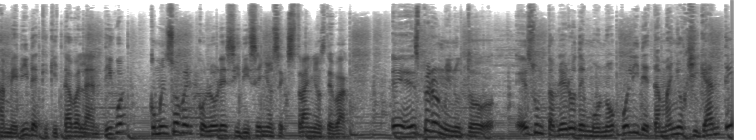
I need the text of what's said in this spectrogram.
A medida que quitaba la antigua, comenzó a ver colores y diseños extraños debajo. Eh, espera un minuto, ¿es un tablero de Monopoly de tamaño gigante?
